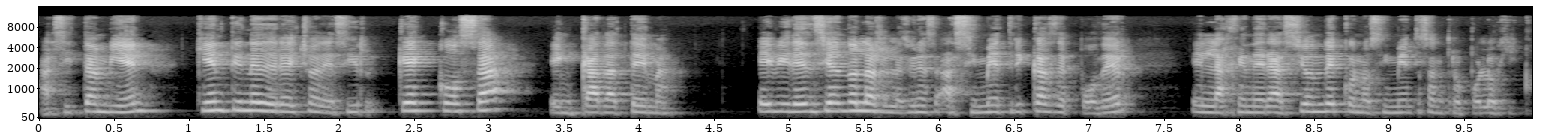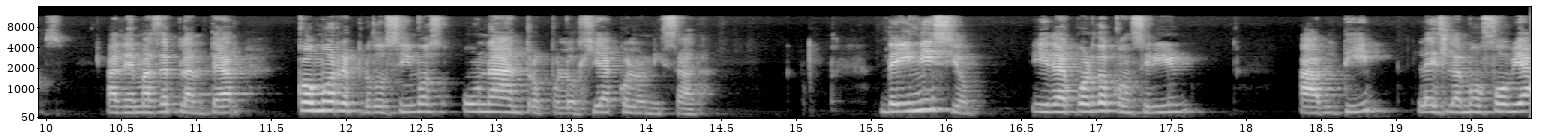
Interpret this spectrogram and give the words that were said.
Así también, quién tiene derecho a decir qué cosa en cada tema, evidenciando las relaciones asimétricas de poder en la generación de conocimientos antropológicos, además de plantear cómo reproducimos una antropología colonizada. De inicio, y de acuerdo con Cyril Abdi, la islamofobia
